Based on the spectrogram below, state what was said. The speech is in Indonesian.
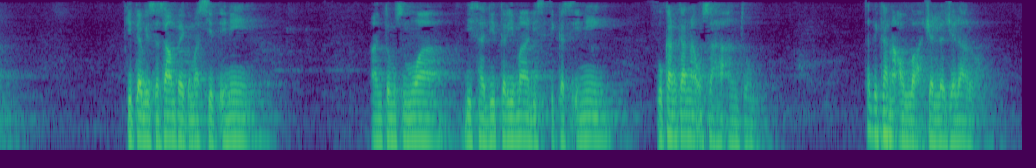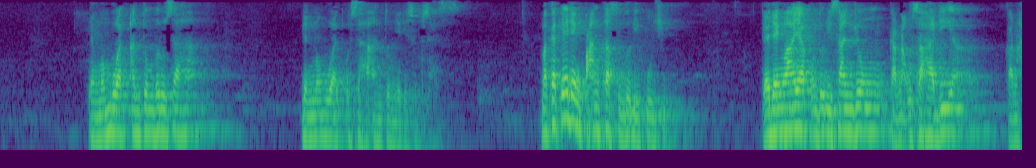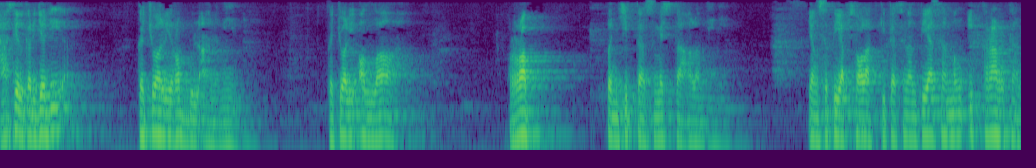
Kita bisa sampai ke masjid ini Antum semua bisa diterima di stikas ini Bukan karena usaha antum tapi karena Allah Jalla Jalaluh yang membuat antum berusaha dan membuat usaha antum jadi sukses. Maka tiada yang pantas untuk dipuji. Tiada yang layak untuk disanjung karena usaha dia, karena hasil kerja dia. Kecuali Rabbul Alamin. Kecuali Allah. Rabb pencipta semesta alam ini yang setiap sholat kita senantiasa mengikrarkan,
